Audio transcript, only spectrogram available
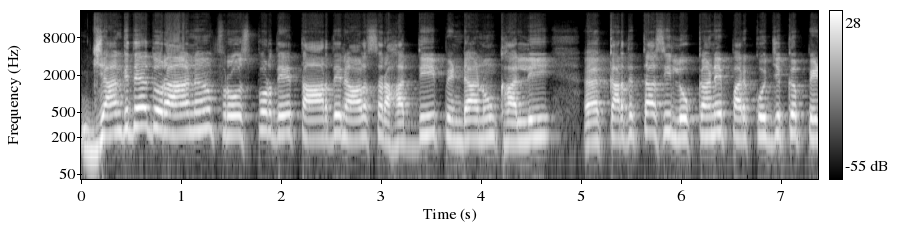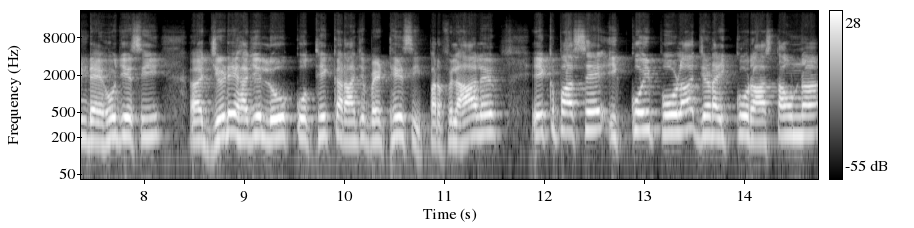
ਜੰਗ ਦੇ ਦੌਰਾਨ ਫਿਰੋਜ਼ਪੁਰ ਦੇ ਤਾਰ ਦੇ ਨਾਲ ਸਰਹੱਦੀ ਪਿੰਡਾਂ ਨੂੰ ਖਾਲੀ ਕਰ ਦਿੱਤਾ ਸੀ ਲੋਕਾਂ ਨੇ, ਪਰ ਕੁਝ ਕੁ ਪਿੰਡ ਇਹੋ ਜਿਹੇ ਸੀ ਜਿਹੜੇ ਹਜੇ ਲੋਕ ਉੱਥੇ ਘਰਾਂ 'ਚ ਬੈਠੇ ਸੀ। ਪਰ ਫਿਲਹਾਲ ਇੱਕ ਪਾਸੇ ਇੱਕੋ ਹੀ ਪੁਲ ਆ, ਜਿਹੜਾ ਇੱਕੋ ਰਾਸਤਾ ਉਹਨਾਂ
